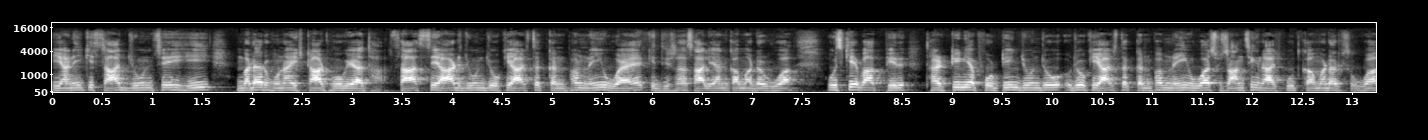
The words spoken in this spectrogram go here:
यानी कि सात जून से ही मर्डर होना स्टार्ट हो गया था। सात से आठ जून जो कि आज तक कंफर्म नहीं हुआ है कि दिशा सालियान का मर्डर हुआ। उसके बाद फिर थर्टीन या फोर्टीन जून जो जो कि आज तक कंफर्म नहीं हुआ, सुशांत सिंह राजपूत का मर्डर हुआ।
